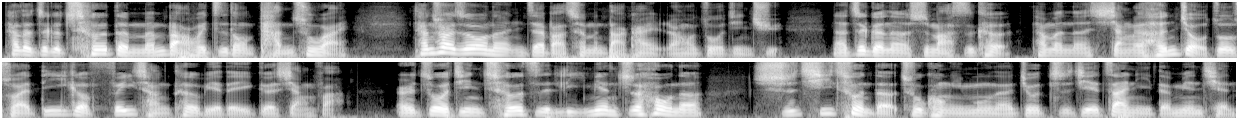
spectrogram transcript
它的这个车的门把会自动弹出来。弹出来之后呢，你再把车门打开，然后坐进去。那这个呢是马斯克他们呢想了很久做出来第一个非常特别的一个想法，而坐进车子里面之后呢，十七寸的触控荧幕呢就直接在你的面前，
